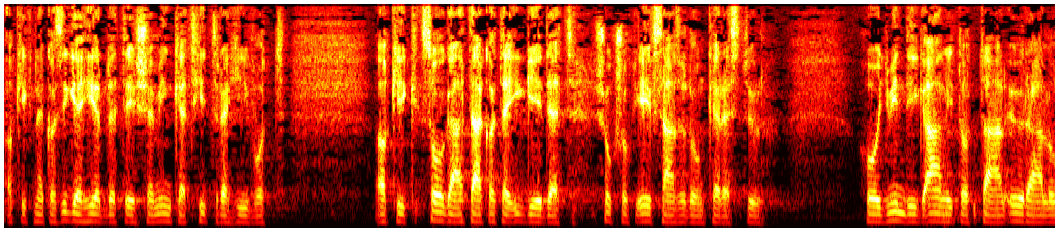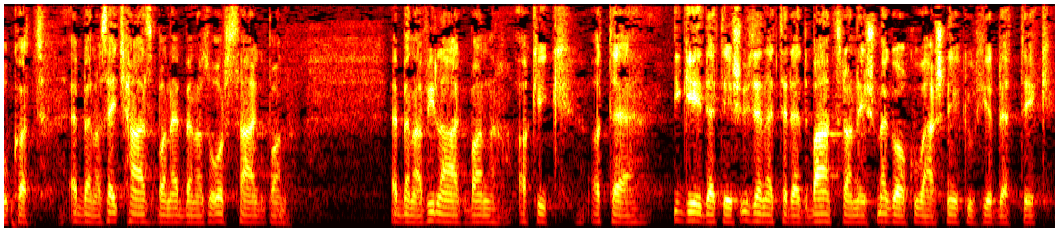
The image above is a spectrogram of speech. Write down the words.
akiknek az ige hirdetése minket hitre hívott, akik szolgálták a Te igédet sok-sok évszázadon keresztül, hogy mindig állítottál őrállókat ebben az egyházban, ebben az országban, ebben a világban, akik a Te igédet és üzenetedet bátran és megalkuvás nélkül hirdették.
